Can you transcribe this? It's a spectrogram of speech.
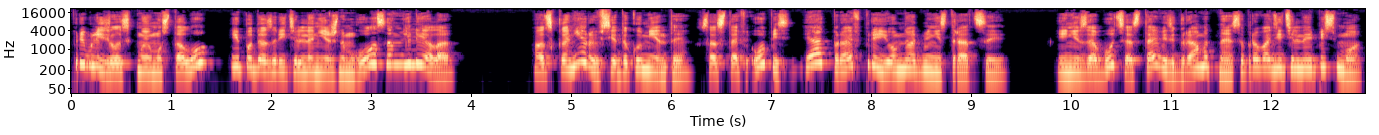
приблизилась к моему столу и подозрительно нежным голосом велела «Отсканируй все документы, составь опись и отправь в приемную администрации. И не забудь составить грамотное сопроводительное письмо.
